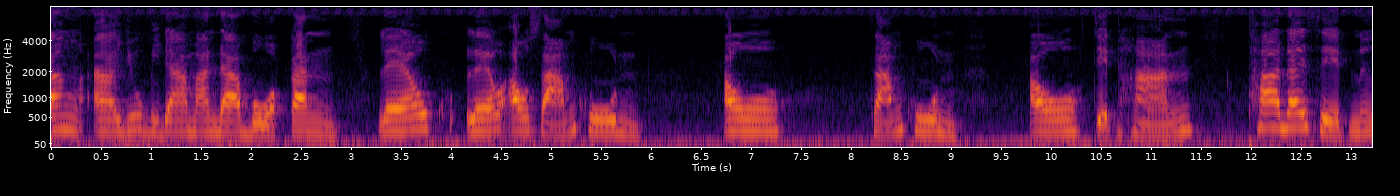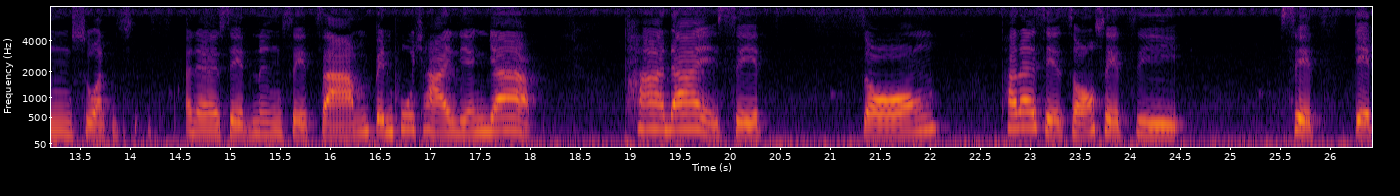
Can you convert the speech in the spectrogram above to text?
ตั้งอายุบิดามารดาบวกกัน แล้วแล้วเอาสามคูณ เอาสามคูณ เอาเจ็ดหาร ถ้าได้เศษหนึ่งส่วนอัน เอ่อเศษหนึ่งเศษสามเป็นผู้ชายเลี้ยงยาก ถ้าได้เศษสองถ้าได้เศษสองเศษสี่เศษเจ็ด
